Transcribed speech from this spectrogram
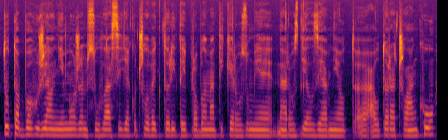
Tuto bohužiaľ nemôžem súhlasiť ako človek, ktorý tej problematike rozumie na rozdiel zjavne od e, autora článku.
